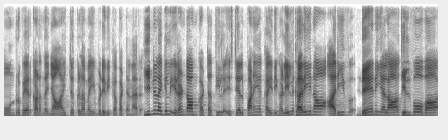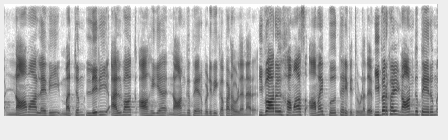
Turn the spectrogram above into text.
மூன்று பேர் கடந்த ஞாயிற்றுக்கிழமை விடுவிக்கப்பட்டனர். இந்நிலையில் இரண்டாம் கட்டத்தில் இஸ்ரேல் பணைய கைதிகளில் கரீனா அரிவ் டேனியலா கில்வோவா நாமா லெவி மற்றும் லிரி அல்வாக் ஆகிய நான்கு பேர் விடுவிக்கப்பட உள்ளனர் இவ்வாறு ஹமாஸ் அமைப்பு தெரிவித்துள்ளது. இவர்கள் நான்கு பேரும்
